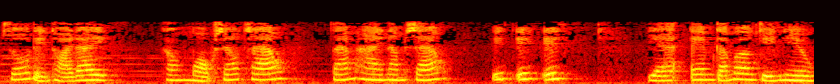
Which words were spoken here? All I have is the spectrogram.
số điện thoại đây, 0166 8256 XXX. Dạ, em cảm ơn chị nhiều.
